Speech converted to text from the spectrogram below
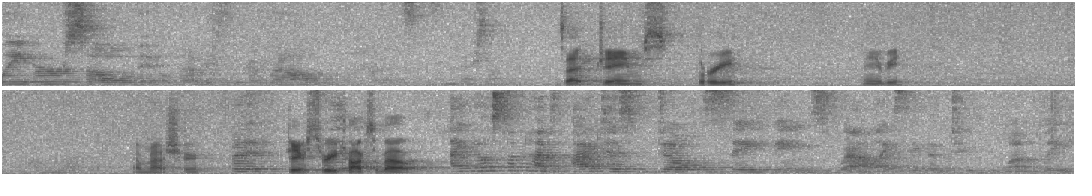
flavor so that they'll receive it well? Isn't there something? Is that James 3, maybe? I'm not sure. But. James 3 talks about, I know sometimes I just don't say things well. I say them too bluntly.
